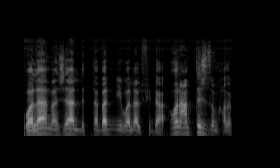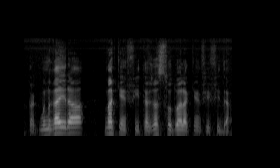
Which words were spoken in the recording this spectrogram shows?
ولا مجال للتبني ولا الفداء. هون عم تجزم حضرتك من غيرها ما كان في تجسد ولا كان في فداء.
